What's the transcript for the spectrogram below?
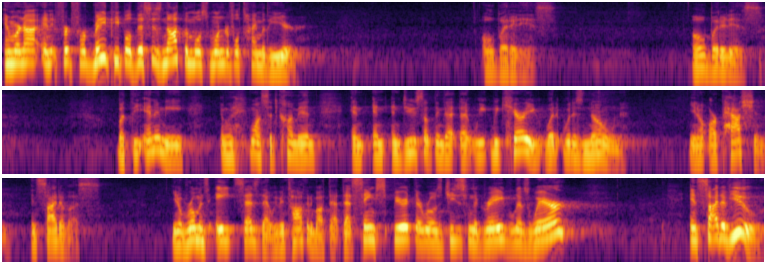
And we're not, and for, for many people, this is not the most wonderful time of the year. Oh, but it is. Oh, but it is. But the enemy wants to come in and, and, and do something that, that we, we carry what, what is known, you know, our passion inside of us. You know, Romans 8 says that. We've been talking about that. That same spirit that rose Jesus from the grave lives where? Inside of you.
